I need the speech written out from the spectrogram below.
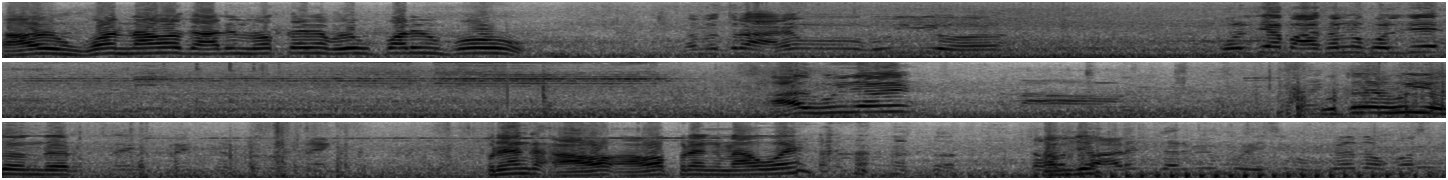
હવે ઊંઘવાનું ના હોય ગાડી લોક કરીને બધું ઉપાડીને ઊભો મિત્રો હારે હું સુઈ ગયો ખોલજે પાછળનું ખોલજે. હાલ સુઈ જાય ઉતરે હોઈ ગયો તો અંદર. પ્રેંગ આવા આવા પ્રેંગ ના હોય. સમજો? તો મસ્ત.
